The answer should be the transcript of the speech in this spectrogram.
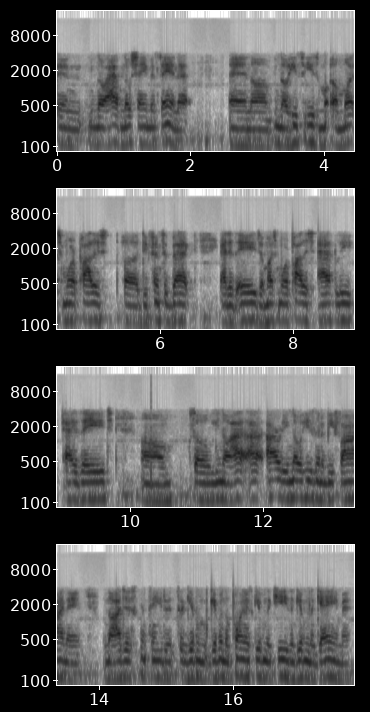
and you know, I have no shame in saying that. And um, you know, he's he's a much more polished uh, defensive back at his age, a much more polished athlete at his age. Um, so you know, I, I already know he's going to be fine, and you know, I just continue to, to give him give him the pointers, give him the keys, and give him the game, and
